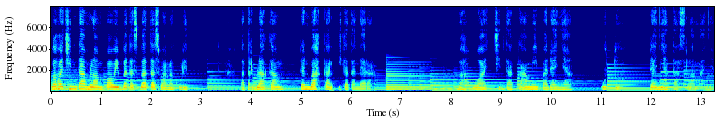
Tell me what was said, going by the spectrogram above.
Bahwa cinta melampaui batas-batas warna kulit, latar belakang, dan bahkan ikatan darah. Bahwa cinta kami padanya utuh dan nyata selamanya.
